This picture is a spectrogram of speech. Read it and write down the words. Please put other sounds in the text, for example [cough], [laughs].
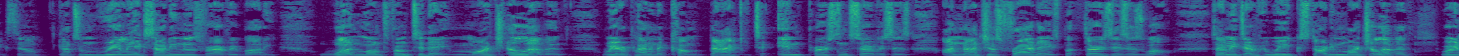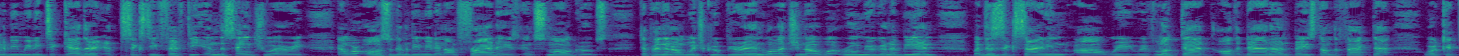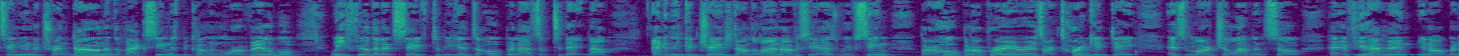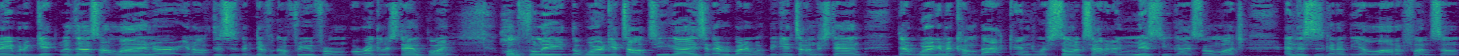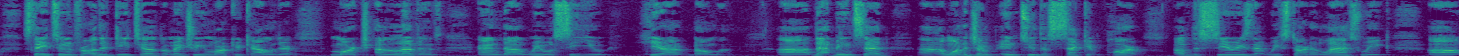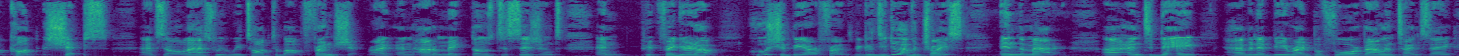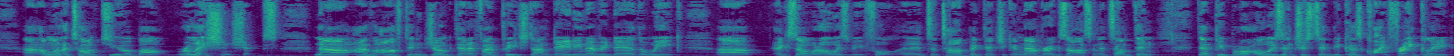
Excel, got some really exciting news for everybody. One month from today, March 11th, we are planning to come back to in person services on not just Fridays, but Thursdays as well. So that means every week, starting March 11th, we're going to be meeting together at 6050 in the sanctuary. And we're also going to be meeting on Fridays in small groups. Depending on which group you're in, we'll let you know what room you're going to be in. But this is exciting. Uh, we, we've looked at all the data and based on the fact that we're continuing to trend down and the vaccine is becoming more available, we feel that it's safe to begin to open as of today. Now, anything can change down the line, obviously, as we've seen. But our hope and our prayer is our target date is March 11th. So if you haven't, you know, been able to get with us online, or you know, if this has been difficult for you from a regular standpoint, hopefully the word gets out to you guys and everybody will begin to understand that we're gonna come back. And we're so excited. I miss you guys so much. And this is going to be a lot of fun. So stay tuned for other details, but make sure you mark your calendar March 11th, and uh, we will see you here at Belmont. Uh, that being said, uh, I want to jump into the second part of the series that we started last week uh, called Ships. And so last week we talked about friendship, right? And how to make those decisions and p- figure it out who should be our friends because you do have a choice in the matter. Uh, and today, having it be right before Valentine's Day, uh, I want to talk to you about relationships. Now, I've often joked that if I preached on dating every day of the week, uh, Excel would always be full. It's a topic that you can never exhaust, and it's something that people are always interested because, quite frankly,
